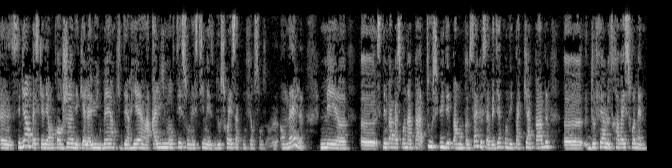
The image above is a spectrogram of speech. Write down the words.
euh, c'est bien parce qu'elle est encore jeune et qu'elle a eu une mère qui derrière a alimenté son estime de soi et sa confiance en, elle. Mais ce n'est pas parce qu'on n'a pas tous eu des parents comme ça que ça veut dire qu'on n'est pas capable de faire le travail soi-même.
